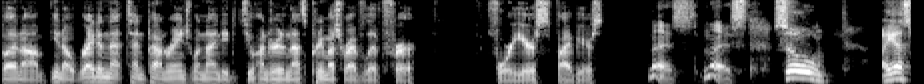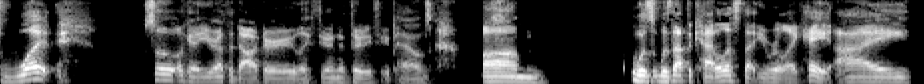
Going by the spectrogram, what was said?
But, um, you know, right in that 10 pound range, 190 to 200. And that's pretty much where I've lived for four years, five years. Nice, nice. So, I guess what? So, okay, you're at the doctor, you're like 333 pounds. Um, was was that the catalyst that you were like, hey, I,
